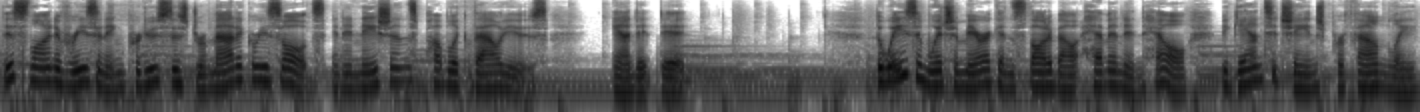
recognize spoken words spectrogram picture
this line of reasoning produces dramatic results in a nation's public values. And it did. The ways in which Americans thought about heaven and hell began to change profoundly,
